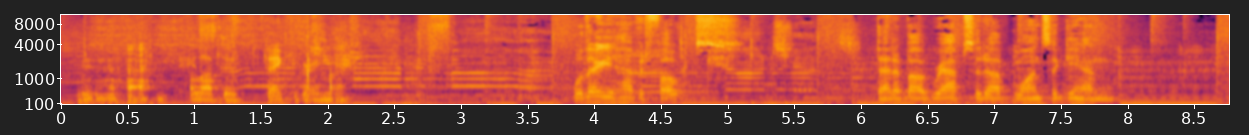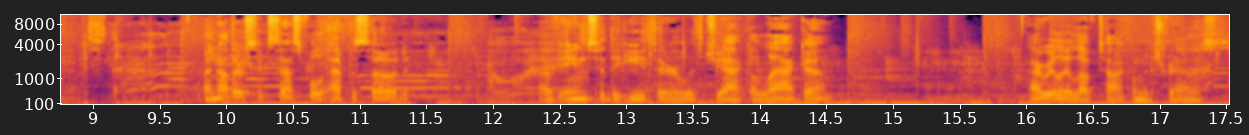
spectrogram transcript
I loved it. Thank you very much. Well, there you have it, folks. That about wraps it up once again. Another successful episode of Into the Ether with Jack Alaka. I really love talking with Travis.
